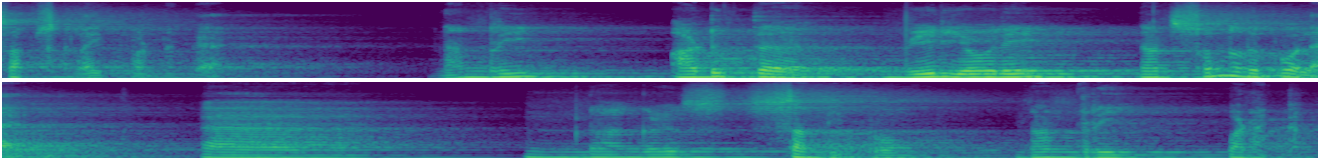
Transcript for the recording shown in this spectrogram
சப்ஸ்கிரைப் பண்ணுங்க. நன்றி. அடுத்த வீடியோவிலே நான் சொன்னது போல நாங்கள் சந்திப்போம். நன்றி வணக்கம்.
